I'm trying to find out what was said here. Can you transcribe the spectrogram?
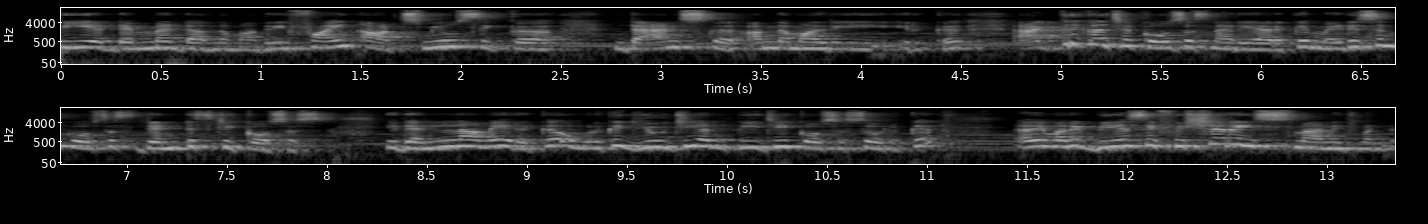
BEd MEd அந்த மாதிரி ஃபைன் ஆர்ட்ஸ் மியூசிக் டான்ஸ் அந்த மாதிரி இருக்கு. அக்ரிகல்ச்சர் கோர்சஸ் நிறைய இருக்கு. மெடிசன் கோர்சஸ் டென்டிஸ்ட்ரி கோர்சஸ் இது எல்லாமே இருக்கு. உங்களுக்கு யூஜி அண்ட் பிஜி கோர்சஸும் இருக்கு. அதே மாதிரி பிஎஸ்சி ஃபிஷரிஸ் மேனேஜ்மெண்ட்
